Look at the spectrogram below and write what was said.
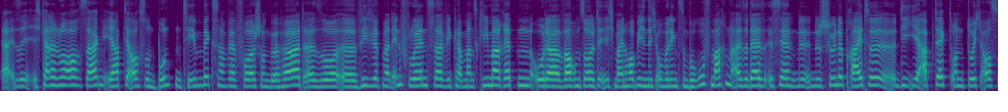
also ich kann ja nur auch sagen, ihr habt ja auch so einen bunten Themenmix, haben wir ja vorher schon gehört. Also äh, wie wird man Influencer, wie kann man das Klima retten oder warum sollte ich mein Hobby nicht unbedingt zum Beruf machen? Also da ist ja eine ne schöne Breite, die ihr abdeckt und durchaus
